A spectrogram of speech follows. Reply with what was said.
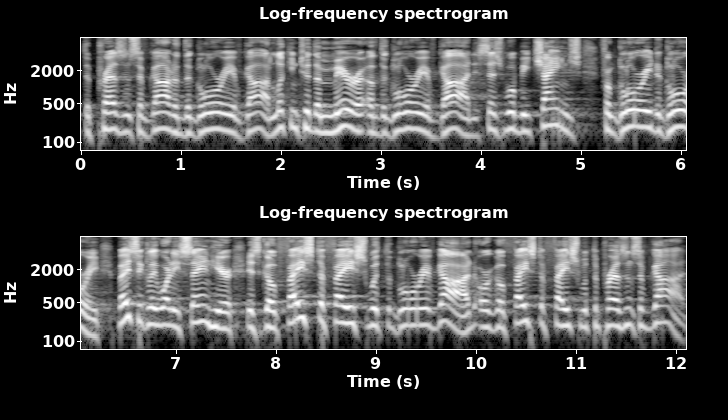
the presence of God or the glory of God, look into the mirror of the glory of God. It says we'll be changed from glory to glory. Basically, what he's saying here is go face to face with the glory of God or go face to face with the presence of God.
